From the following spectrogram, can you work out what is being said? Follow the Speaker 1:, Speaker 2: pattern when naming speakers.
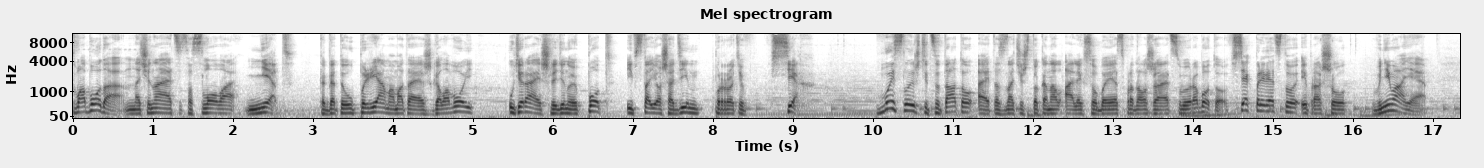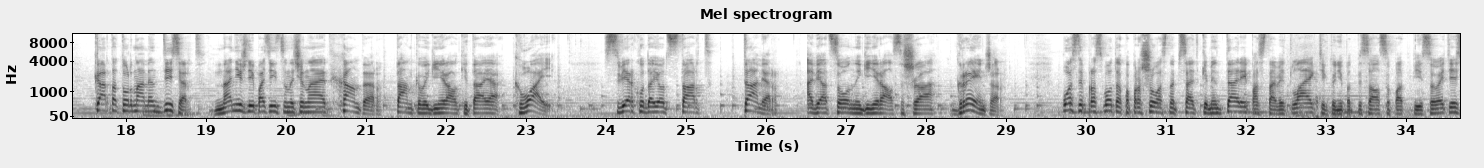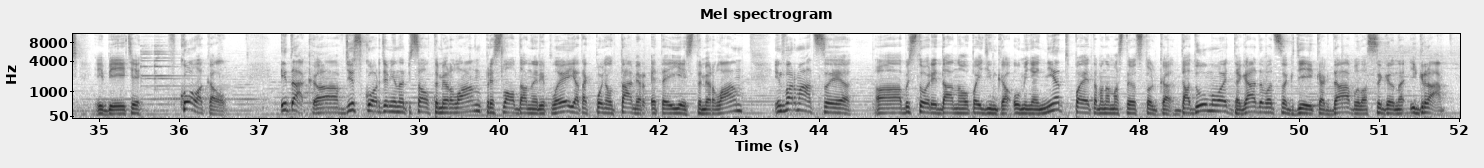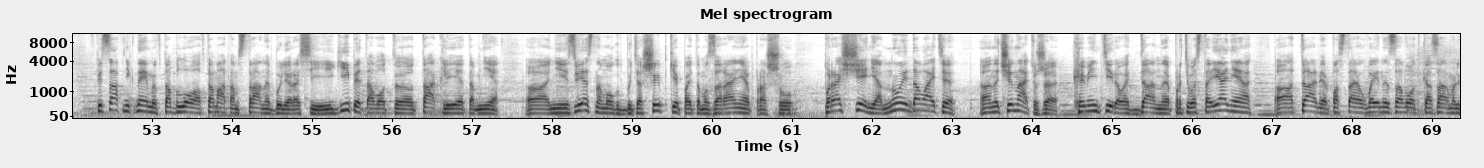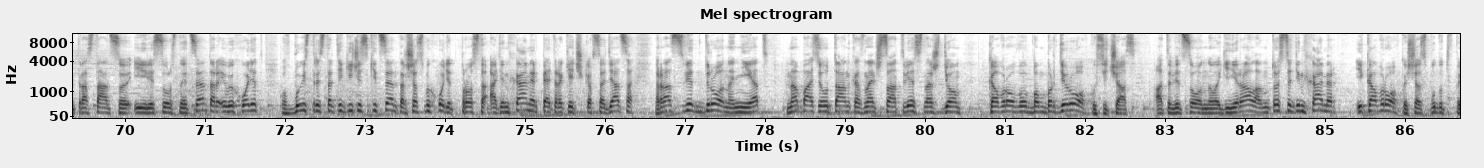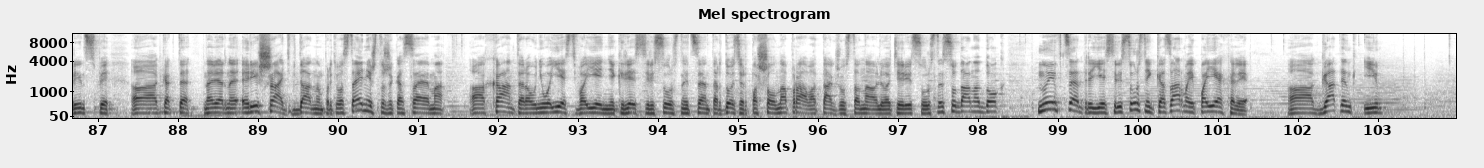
Speaker 1: Свобода начинается со слова «нет». Когда ты упрямо мотаешь головой, утираешь ледяной пот и встаешь один против всех. Вы слышите цитату, а это значит, что канал Алекс ОБС продолжает свою работу. Всех приветствую и прошу внимания. Карта Турнамент Десерт. На нижней позиции начинает Хантер, танковый генерал Китая Квай. Сверху дает старт Тамер, авиационный генерал США Грейнджер. После просмотра попрошу вас написать комментарий, поставить лайк. Те, кто не подписался, подписывайтесь и бейте в колокол. Итак, э, в Дискорде мне написал Тамерлан, прислал данный реплей. Я так понял, Тамер это и есть Тамерлан. Информации э, об истории данного поединка у меня нет, поэтому нам остается только додумывать, догадываться, где и когда была сыграна игра. Вписав никнеймы в табло автоматом страны были Россия и Египет, а вот э, так ли это мне э, неизвестно, могут быть ошибки, поэтому заранее прошу прощения. Ну и давайте э, начинать уже комментировать данное противостояние. Э, Тамер поставил военный завод, казарму, электростанцию и ресурсный центр и выходит в быстрый стратегический центр. Сейчас выходит просто один хаммер, 5 ракетчиков садятся, разведдрона нет на базе у танка, значит, соответственно, ждем ковровую бомбардировку сейчас от авиационного генерала. Ну, то есть один Хаммер и ковровка сейчас будут, в принципе, э, как-то, наверное, решать в данном противостоянии. Что же касаемо э, Хантера, у него есть военник, есть ресурсный центр. Дозер пошел направо, также устанавливать и ресурсный суда на док. Ну и в центре есть ресурсник, казарма и поехали. Э, Гатлинг и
